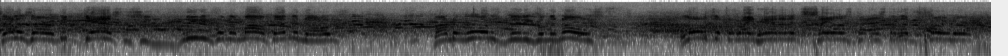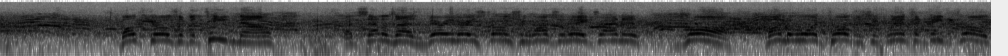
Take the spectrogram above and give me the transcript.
Salazar a bit gassed as she's bleeding from the mouth and the nose. Vonda Ward is bleeding from the nose. Loads up the right hand and it sails past the left shoulder. Both girls are fatigued now. But Salazar is very, very strong. She walks away trying to draw. Vonda Ward towards her. She plants her feet, throws.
